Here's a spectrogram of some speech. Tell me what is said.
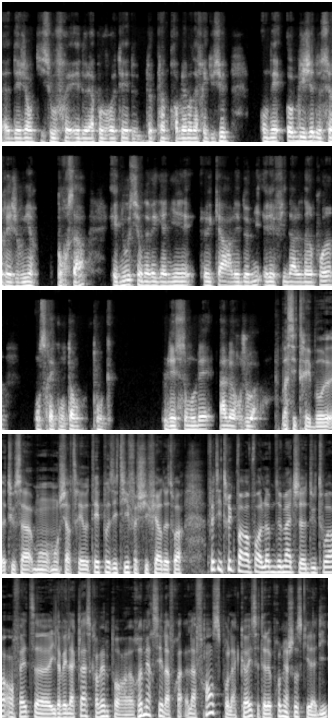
euh, des gens qui souffrent et de la pauvreté, de, plein de problèmes en Afrique du Sud. On est obligé de se réjouir pour ça. Et nous, si on avait gagné le quart, les demi et les finales d'un point, on serait content. Donc, laissons-les à leur joie. Bah, c'est très beau euh, tout ça, mon, cher Tréo. T'es positif, je suis fier de toi. Petit truc par rapport à l'homme de match du toit, en fait, euh, il avait la classe quand même pour euh, remercier la, France pour l'accueil. C'était la première chose qu'il a dit.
